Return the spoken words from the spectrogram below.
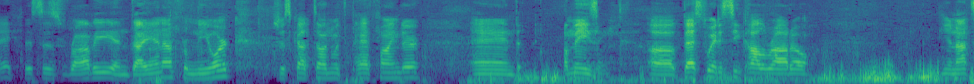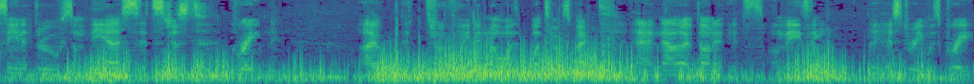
Hey, this is Robbie and Diana from New York. Just got done with Pathfinder and amazing. Uh, best way to see Colorado. You're not seeing it through some BS. It's just great. I truthfully didn't know what, to expect, and now that I've done it, it's amazing. The history was great.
